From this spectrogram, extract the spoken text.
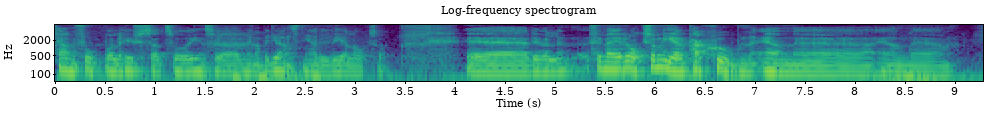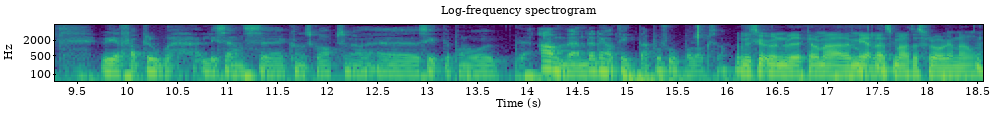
kan fotboll hyfsat så inser jag mina begränsningar i det hela också. Eh, det är väl, för mig är det också mer passion än, eh, än eh, Uefa Pro-licenskunskap som jag eh, sitter på och använder när jag tittar på fotboll också. Vi ska undvika de här medlemsmötesfrågorna.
